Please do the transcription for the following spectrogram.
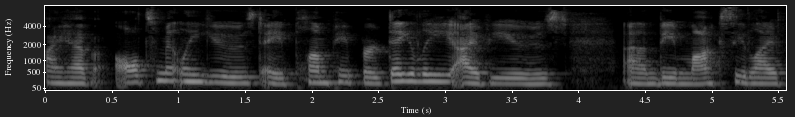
I have ultimately used a plum paper daily. I've used um, the Mäksēlife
